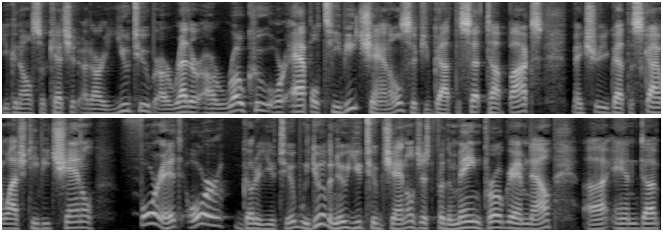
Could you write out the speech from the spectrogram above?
You can also catch it at our YouTube, or rather our Roku or Apple TV channels. If you've got the set top box, make sure you've got the Skywatch TV channel for it or go to YouTube. We do have a new YouTube channel just for the main program now. Uh, and uh,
